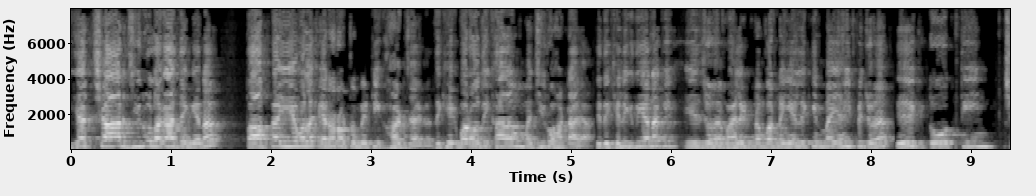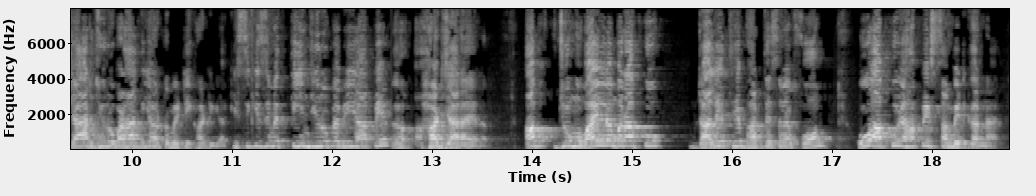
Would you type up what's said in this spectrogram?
या चार ज़ीरो लगा देंगे ना तो आपका ये वाला एरर ऑटोमेटिक हट जाएगा। देखिए, एक बार और दिखा रहा हूँ, मैं ज़ीरो हटाया। ये देखिए, लिख दिया ना कि ये जो है वैलिड नंबर नहीं है, लेकिन मैं यहीं पे जो है एक, दो, तीन, चार ज़ीरो बढ़ा दिया ऑटोमेटिक हट गया। किसी किसी में तीन ज़ीरो पे भी यहाँ पे हट जा रहा है एरर अब जो मोबाइल नंबर आपको डाले थे भरते समय फॉर्म वो आपको यहाँ पे सबमिट करना है।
